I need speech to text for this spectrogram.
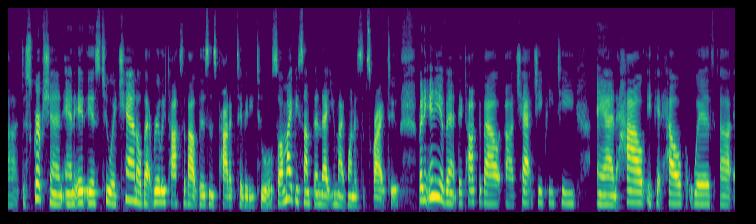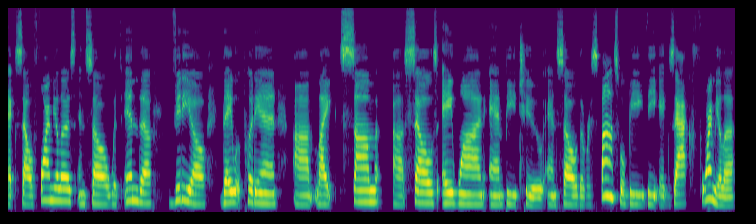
uh, description, and it is to a channel that really talks about business productivity tools. So it might be something that you might want to subscribe to. But in any event, they talked about uh, ChatGPT and how it could help with uh, Excel formulas. And so within the video, they would put in um, like some uh, cells A1 and B2. And so the response will be the exact formula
